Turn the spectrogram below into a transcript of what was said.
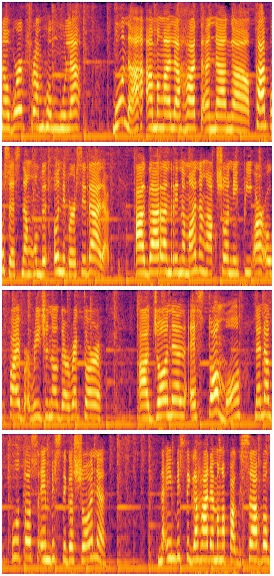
na work from home mula muna ang mga lahat ng uh, campuses ng universidad. Agaran rin naman ang aksyon ni PRO5 Regional Director uh, Jonel Estomo na nagputos sa investigasyon na imbestigahan ang mga pagsabog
